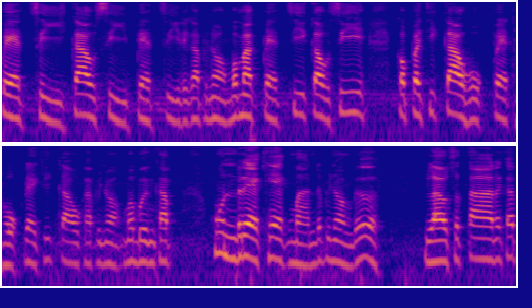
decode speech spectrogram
แปดสี่เก้าสี่แปดสี่นะครับพี่น้องบ่มักแปดสี่เก้าสี่ก็ไปที่เก้าหกแปดหกได้คือเก้าครับพี่น้องมาเบิ่งครับหุ้นแรกแหกหมานเด้อพี่น้องเด้อ ลาวสตาร์นะครับ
